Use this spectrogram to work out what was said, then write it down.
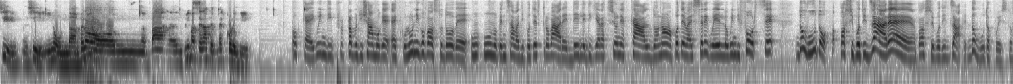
Sì, eh, sì, in onda, però mh, va eh, in prima serata il mercoledì. Ok, quindi pr- proprio diciamo che ecco l'unico posto dove un- uno pensava di poter trovare delle dichiarazioni a caldo, no? Poteva essere quello, quindi forse dovuto, po- posso ipotizzare, eh, posso ipotizzare, dovuto a questo.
